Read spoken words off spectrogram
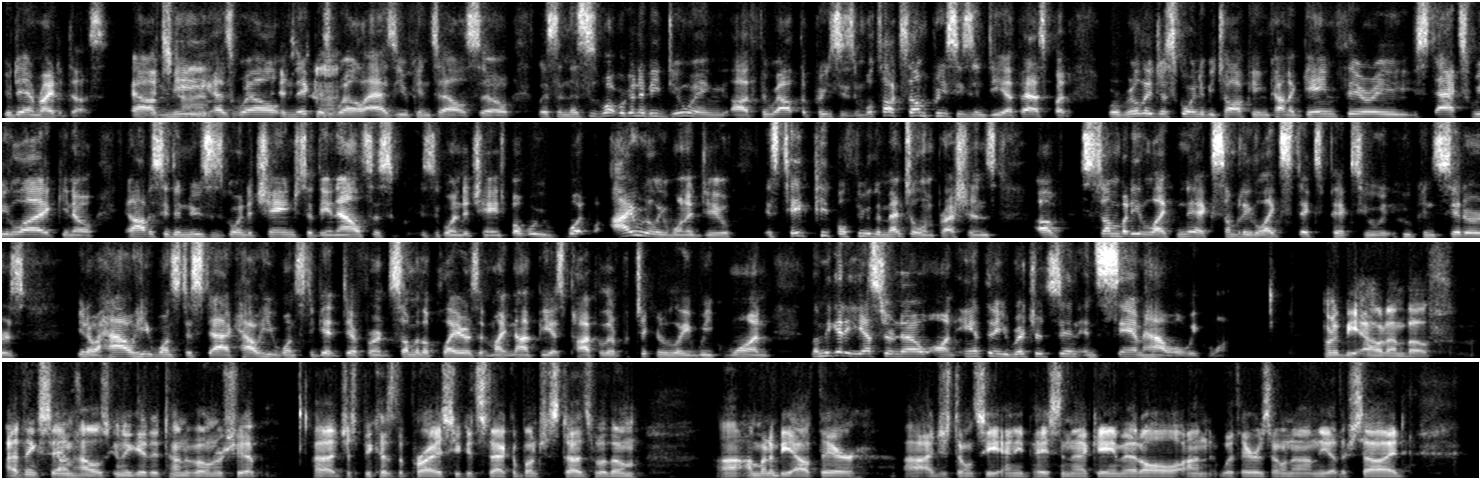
You're damn right it does. Uh, me time. as well, it's Nick time. as well, as you can tell. So listen, this is what we're going to be doing uh, throughout the preseason. We'll talk some preseason DFS, but we're really just going to be talking kind of game theory, stacks we like, you know, and obviously the news is going to change, so the analysis is going to change. But we, what I really want to do is take people through the mental impressions of somebody like Nick, somebody like Sticks Picks, who who considers you know how he wants to stack how he wants to get different. Some of the players that might not be as popular particularly week one. Let me get a yes or no on anthony richardson and sam howell week one. I'm going to be out on both. I think sam howell is going to get a ton of ownership uh, just because the price. You could stack a bunch of studs with him. Uh, i'm going to be out there. Uh, i just don't see any pace in that game at all on with arizona on the other side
